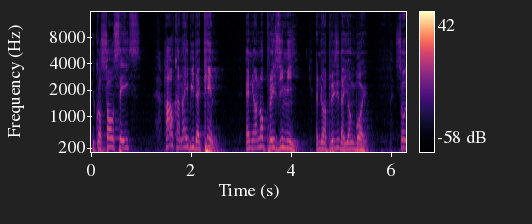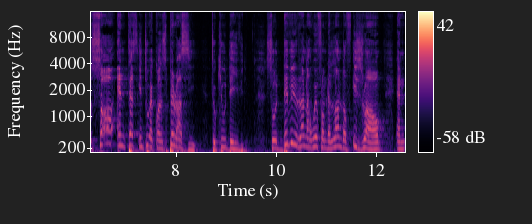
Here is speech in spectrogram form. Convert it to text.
because Saul says, How can I be the king? And you are not praising me, and you are praising the young boy. So Saul enters into a conspiracy to kill David. So David ran away from the land of Israel and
